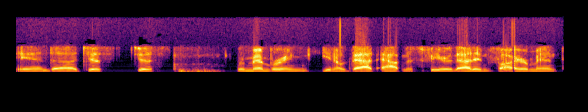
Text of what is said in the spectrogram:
and uh, just just remembering you know that atmosphere, that environment,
